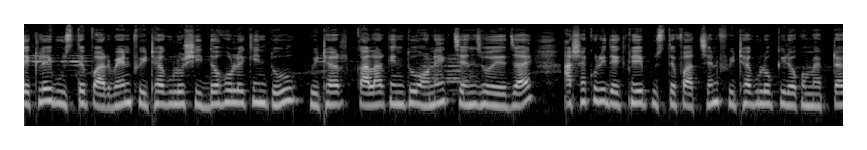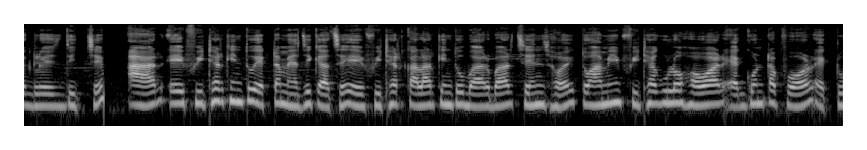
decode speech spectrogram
দেখলেই বুঝতে পারবেন, পিঠাগুলো সিদ্ধ হলে কিন্তু পিঠার কালার কিন্তু অনেক চেঞ্জ হয়ে যায়। আশা করি দেখলেই বুঝতে পারছেন পিঠাগুলো কীরকম একটা গ্লেজ দিচ্ছে। আর এই পিঠার কিন্তু একটা ম্যাজিক আছে। এই পিঠার কালার কিন্তু বারবার চেঞ্জ হয়। তো আমি পিঠাগুলো হওয়ার এক ঘণ্টা পর একটু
